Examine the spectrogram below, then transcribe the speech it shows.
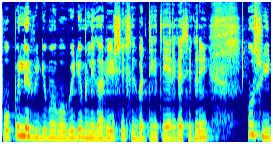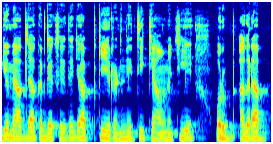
पॉपुलर वीडियो में वो वीडियो मिलेगा रीट शिक्षक भर्ती की तैयारी कैसे करें? उस वीडियो में आप जाकर देख सकते हैं कि आपकी रणनीति क्या होनी चाहिए। और अगर आप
